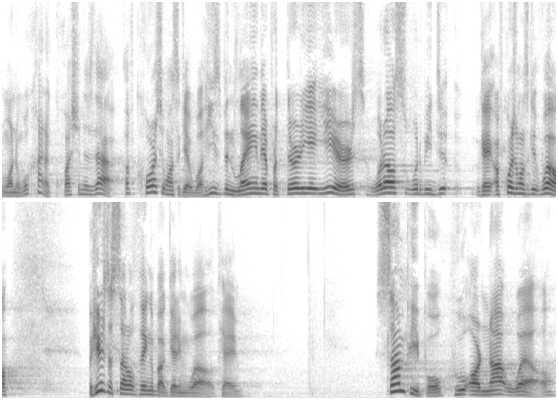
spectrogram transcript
wondering, what kind of question is that? Of course he wants to get well. He's been laying there for 38 years. What else would we do? Okay, of course he wants to get well. But here's the subtle thing about getting well, okay? Some people who are not well,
